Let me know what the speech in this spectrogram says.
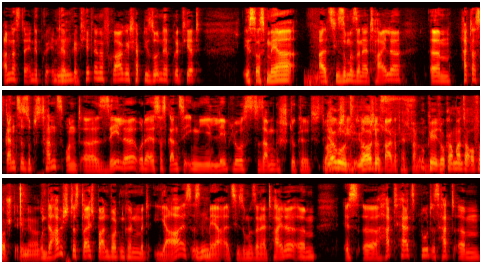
anders da interpre interpretiert, deine Frage. Ich habe die so interpretiert, ist das mehr als die Summe seiner Teile? Ähm, hat das Ganze Substanz und äh, Seele oder ist das Ganze irgendwie leblos zusammengestückelt? So ja gut, ich ja, ich die das, Frage verstanden. okay, so kann man es auch verstehen, ja. Und da habe ich das gleich beantworten können mit Ja, es Mhm. ist mehr als die Summe seiner Teile. Ähm, es äh, hat Herzblut, es hat, ähm,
